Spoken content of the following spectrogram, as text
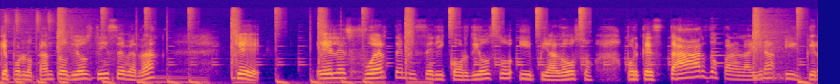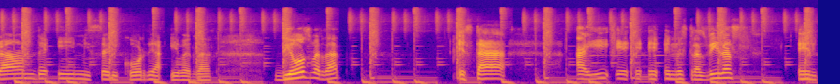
que por lo tanto Dios dice, ¿verdad? Que Él es fuerte, misericordioso y piadoso, porque es tardo para la ira y grande en misericordia y verdad. Dios, ¿verdad? Está ahí eh, eh, eh, en nuestras vidas en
